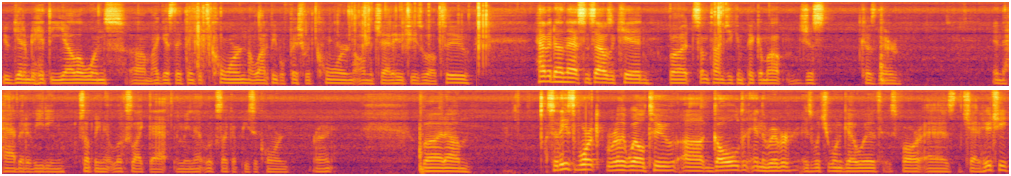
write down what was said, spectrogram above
you get them to hit the yellow ones. Um, I guess they think it's corn. A lot of people fish with corn on the Chattahoochee as well too. Haven't done that since I was a kid, but sometimes you can pick them up just because they're in the habit of eating something that looks like that. I mean, that looks like a piece of corn, right? But um, so these work really well too. Uh, gold in the river is what you want to go with as far as the Chattahoochee.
